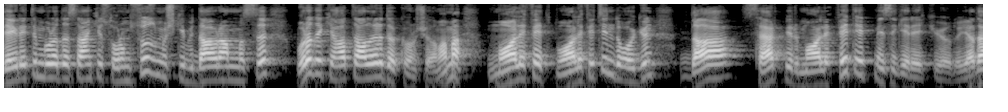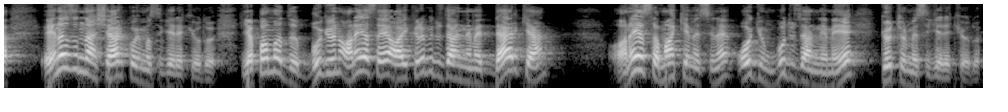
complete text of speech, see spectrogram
devletin burada sanki sorumsuzmuş gibi davranması, buradaki hataları da konuşalım. Ama muhalefet, muhalefetin de o gün daha sert bir muhalefet etmesi gerekiyordu. Ya da en azından şer koyması gerekiyordu. Yapamadı. Bugün anayasaya aykırı bir düzenleme derken Anayasa Mahkemesi'ne o gün bu düzenlemeye götürmesi gerekiyordu.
